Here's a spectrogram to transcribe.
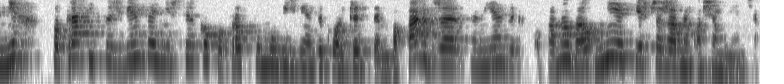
niech potrafi coś więcej niż tylko po prostu mówić w języku ojczystym, bo fakt, że ten język opanował, nie jest jeszcze żadnym osiągnięciem.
